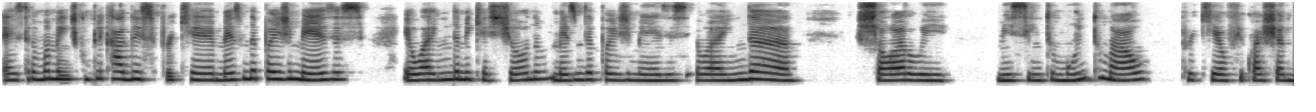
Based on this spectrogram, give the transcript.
é extremamente complicado isso, porque mesmo depois de meses, eu ainda me questiono, mesmo depois de meses, eu ainda choro e me sinto muito mal, porque eu fico achando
